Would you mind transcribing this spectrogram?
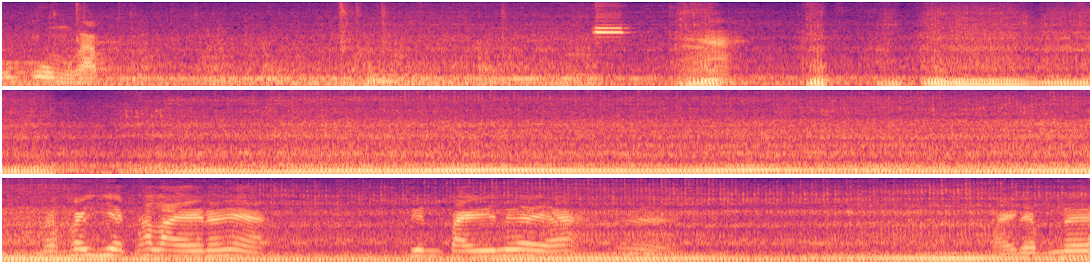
อุ้มๆครับอะไม่ ค่อยเหยียดเท่าไหร่นะเนี่ย ขึ้นไปเรื่อยๆฮะเออไปเนิบเนอ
